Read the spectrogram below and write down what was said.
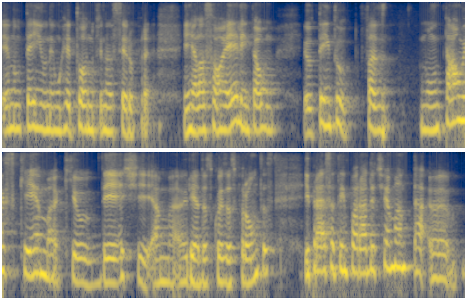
eu não tenho nenhum retorno financeiro pra, em relação a ele, então eu tento faz, montar um esquema que eu deixe a maioria das coisas prontas. E para essa temporada eu tinha monta uh,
